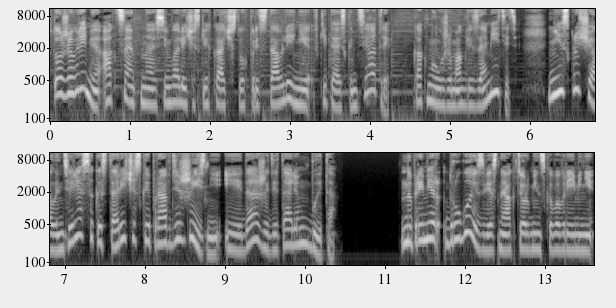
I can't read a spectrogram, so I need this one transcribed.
В то же время акцент на символических качествах представления в китайском театре, как мы уже могли заметить, не исключал интереса к исторической правде жизни и даже деталям быта. Например, другой известный актер минского времени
